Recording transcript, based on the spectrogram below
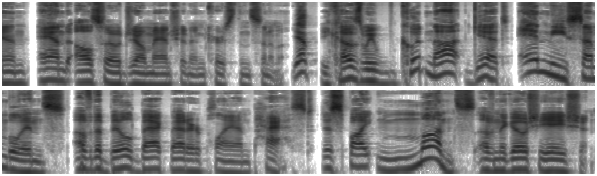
Republican and also Joe Manchin and Kyrsten Sinema. Yep. Because we could not get any semblance of the Build Back Better plan passed, despite months of negotiation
